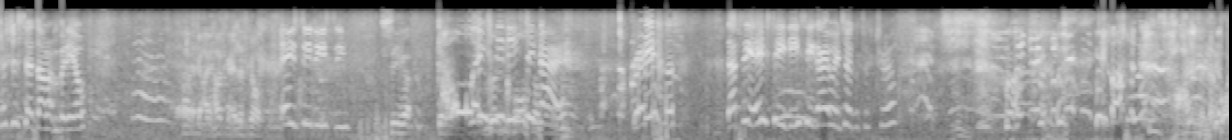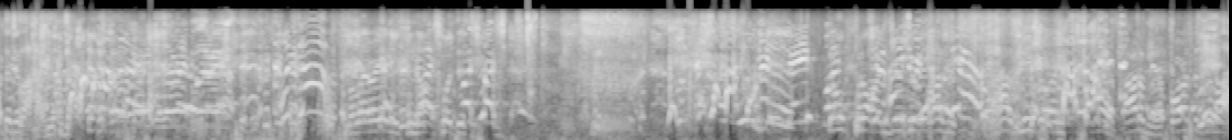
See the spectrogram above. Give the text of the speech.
gosh, I just said that on video. Okay, okay, let's go. ACDC. See ya. Get Oh, ACDC guy. Ready? Let's, that's the ACDC guy we took a picture of. He's hiding in the Fourth of July. What's up? Valeria, you cannot put this. Watch, watch. Ready? Don't put it on YouTube. It has, it has me going. Hiding in the Fourth of July.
